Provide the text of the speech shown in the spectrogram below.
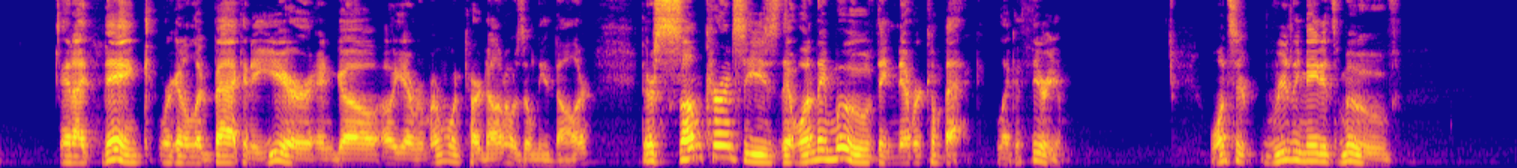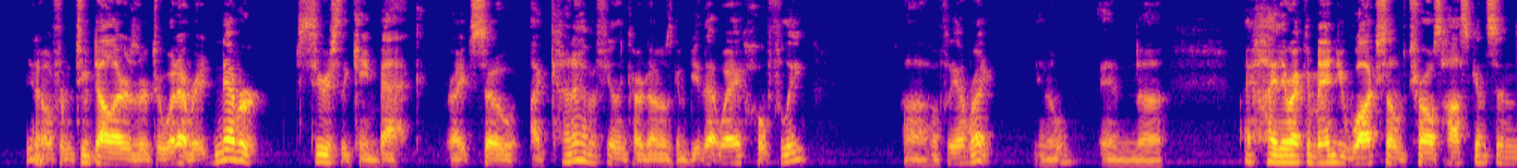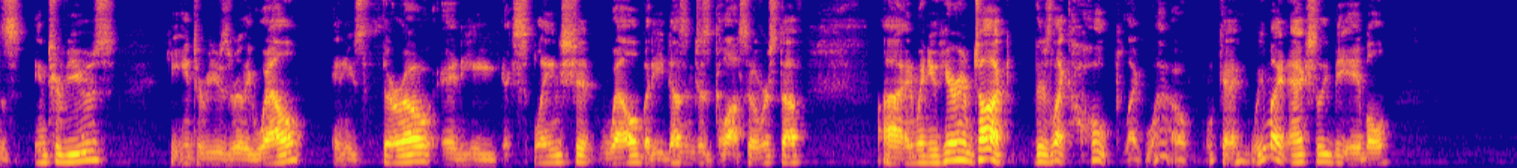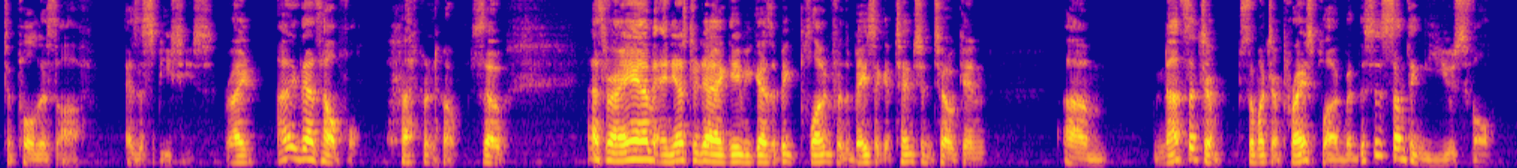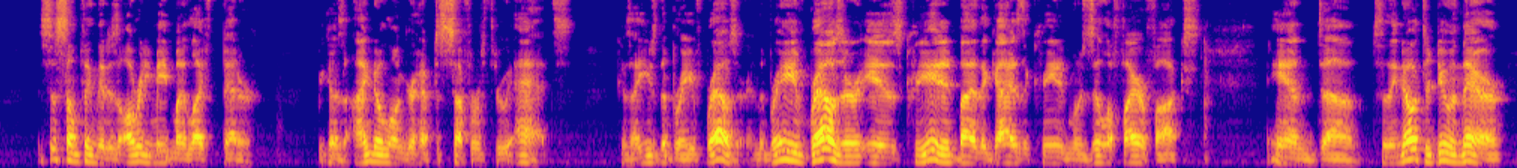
and I think we're going to look back in a year and go, oh, yeah, remember when Cardano was only a dollar? There's some currencies that when they move, they never come back, like Ethereum. Once it really made its move, you know, from two dollars or to whatever. It never seriously came back, right? So I kind of have a feeling Cardano is going to be that way. Hopefully, uh, hopefully I'm right. You know, and uh, I highly recommend you watch some of Charles Hoskinson's interviews. He interviews really well, and he's thorough, and he explains shit well, but he doesn't just gloss over stuff. Uh, and when you hear him talk, there's like hope, like wow, okay, we might actually be able to pull this off as a species, right? I think that's helpful. I don't know. So that's where I am. And yesterday I gave you guys a big plug for the basic attention token. Um, not such a so much a price plug, but this is something useful. This is something that has already made my life better because I no longer have to suffer through ads because I use the Brave browser. And the Brave browser is created by the guys that created Mozilla Firefox. And uh, so they know what they're doing there.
